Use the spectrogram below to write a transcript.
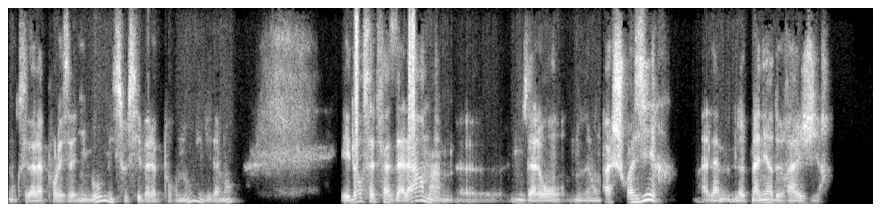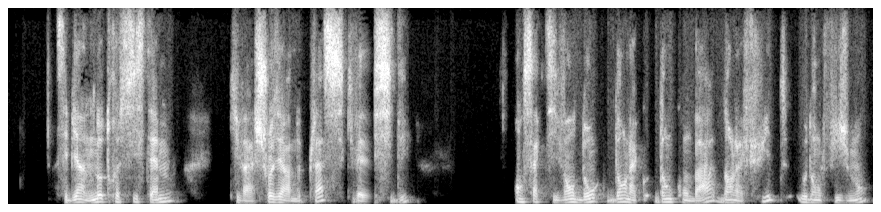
Donc c'est valable pour les animaux, mais c'est aussi valable pour nous, évidemment. Et dans cette phase d'alarme, euh, nous n'allons pas choisir notre manière de réagir. C'est bien notre système qui va choisir notre place, qui va décider, en s'activant donc dans, le combat, dans la fuite ou dans le figement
